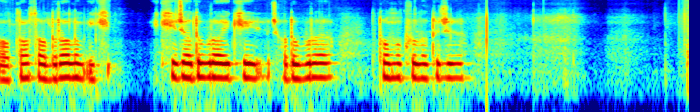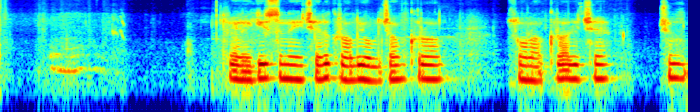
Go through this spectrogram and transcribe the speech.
alttan saldıralım. İki, iki cadı buraya, iki cadı buraya. Tomruk fırlatıcı. Şöyle girsin de içeri kralı yollayacağım. Kral. Sonra kraliçe. Tüm,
